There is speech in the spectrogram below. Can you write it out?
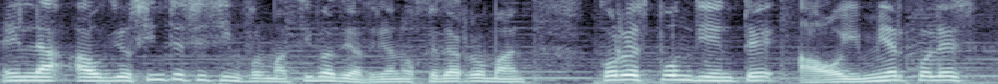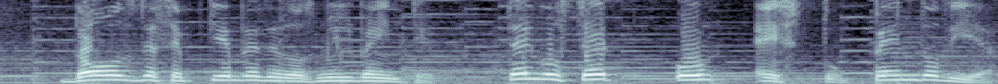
en la audiosíntesis informativa de Adriano Ojeda Román, correspondiente a hoy miércoles 2 de septiembre de 2020. Tenga usted un estupendo día.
